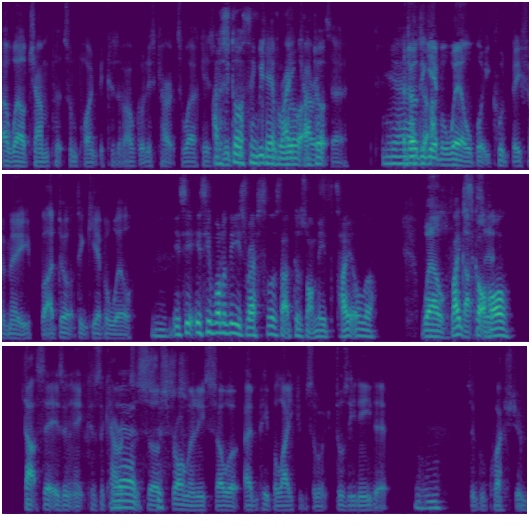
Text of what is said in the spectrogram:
a world champ at some point because of how good his character work is. I just With don't think with he the ever right will. I don't- yeah. I don't think he ever will, but he could be for me. But I don't think he ever will. Is he is he one of these wrestlers that does not need the title though? Well, Like Scott it. Hall. That's it, isn't it? Because the character's it's so just- strong and he's so and people like him so much. Does he need it? Mhm. It's a good question.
